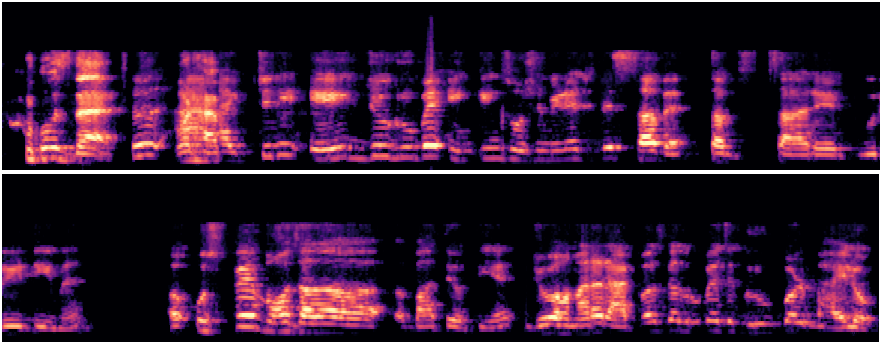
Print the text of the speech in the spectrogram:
who's that? So what happens? Actually, एक जो group है inking social media जिसपे सब है, सब सारे पूरी team है. उस पर बहुत ज़्यादा बातें होती है। जो हमारा रैपर्स का ग्रुप है ग्रुप कॉल्ड भाई लोग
